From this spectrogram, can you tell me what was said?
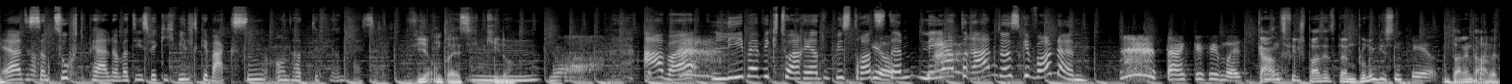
Ja, das sind Zuchtperlen, aber die ist wirklich wild gewachsen und hatte 34 34 Kilo. Mhm. Aber, liebe Viktoria, du bist trotzdem näher dran, du hast gewonnen. Danke vielmals. Ganz viel Spaß jetzt beim Blumengießen Ja. und dann in der Arbeit.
